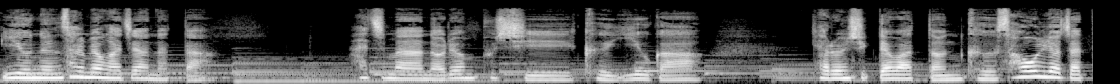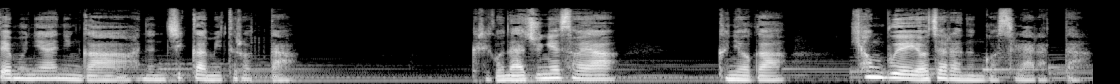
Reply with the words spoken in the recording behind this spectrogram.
이유는 설명하지 않았다. 하지만 어렴풋이 그 이유가 결혼식 때 왔던 그 서울 여자 때문이 아닌가 하는 직감이 들었다. 그리고 나중에서야 그녀가 형부의 여자라는 것을 알았다.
